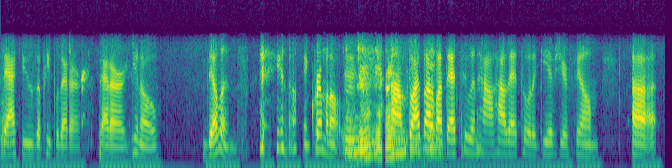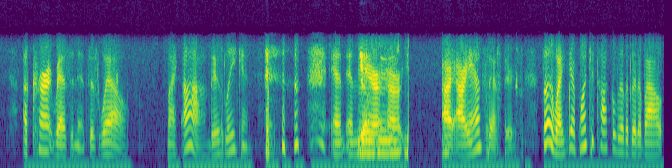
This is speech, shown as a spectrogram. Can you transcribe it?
statues of people that are that are you know villains, you know, and criminals? Mm-hmm, mm-hmm. Um, so I thought about that too, and how how that sort of gives your film uh, a current resonance as well. Like ah, there's Lincoln, and and yeah. there Mm-hmm. are our, our ancestors. So anyway, yeah, why don't you talk a little bit about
